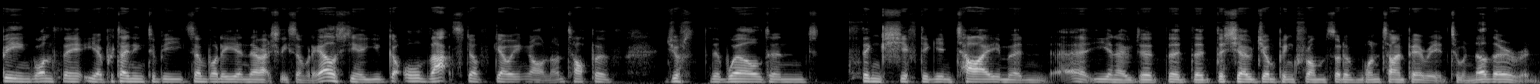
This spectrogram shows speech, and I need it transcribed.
being one thing, you know, pretending to be somebody and they're actually somebody else. You know, you've got all that stuff going on on top of just the world and things shifting in time and uh, you know the, the, the the show jumping from sort of one time period to another and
